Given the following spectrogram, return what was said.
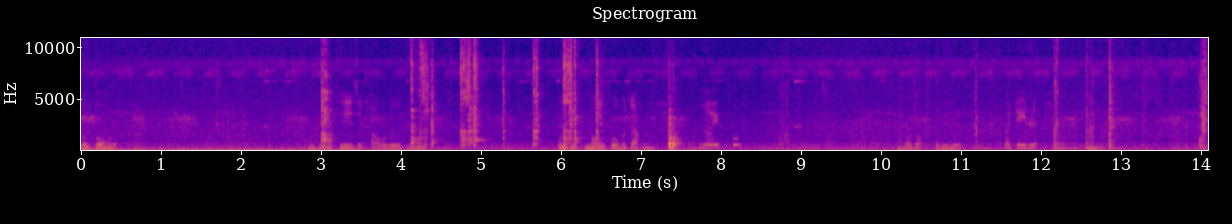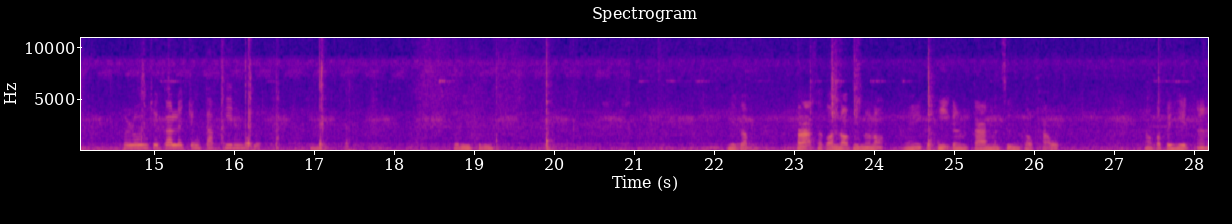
ตรงๆลูกมันกะทิจะเขาเลยพี่น้อง อุ้ยหยิบน้อยเปิดประจักษ์นะน้อยปุ๊บหัวดอกพอดีเลยพอดีแหละอืมพอลงใส่กันแล้วจังตักกินบ่แม่พอดีพอดีนี่กับปลาซะก่อนเนาะพี่น้องเนาะให้กะทิกับน้ำตาลมันซึมเข้าเขาเราก็ไปเห็ดอัน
